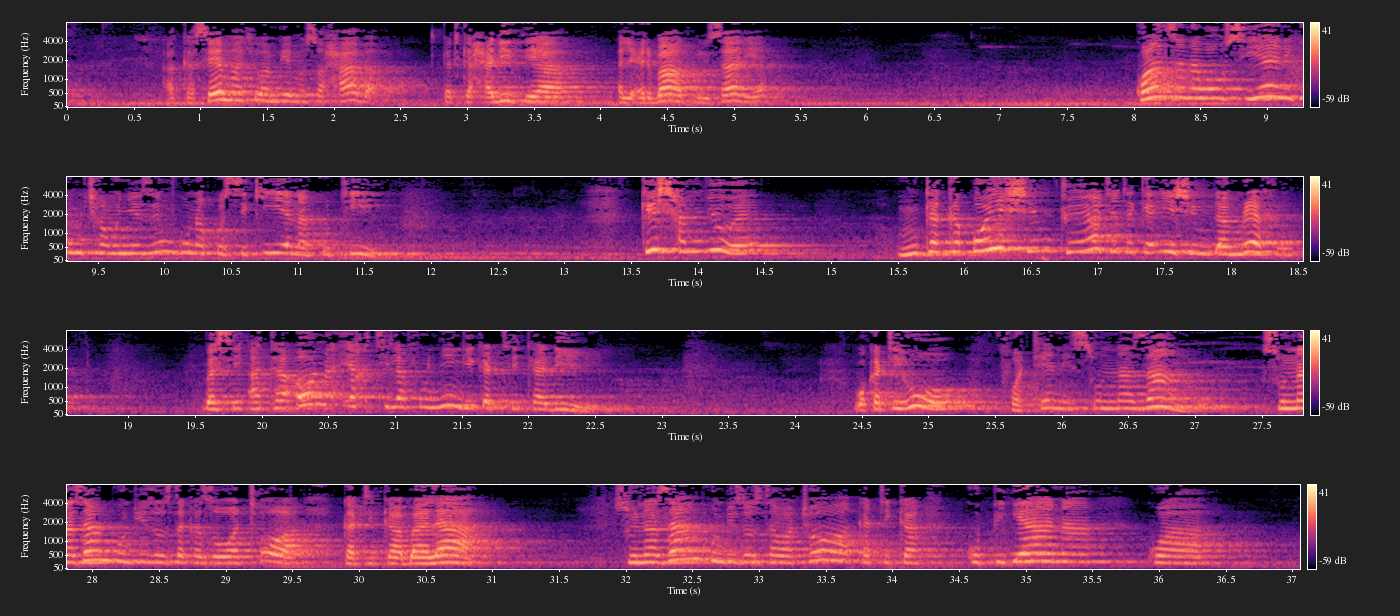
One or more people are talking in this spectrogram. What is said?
أكسيما akasema akiwaambia صحابة katika hadithi ya al-Irbad bin Sariya kwanza na wahusieni kumcha Mwenyezi Mungu na kusikia na kutii. Kisha mjue mtakapoishi mtu yeyote atakayeishi muda mrefu basi ataona ikhtilafu nyingi katika dini. Wakati huo fuateni sunna zangu. Sunna zangu ndizo zitakazowatoa katika balaa sunna zangu ndizo zitawatoa katika kupigana kwa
